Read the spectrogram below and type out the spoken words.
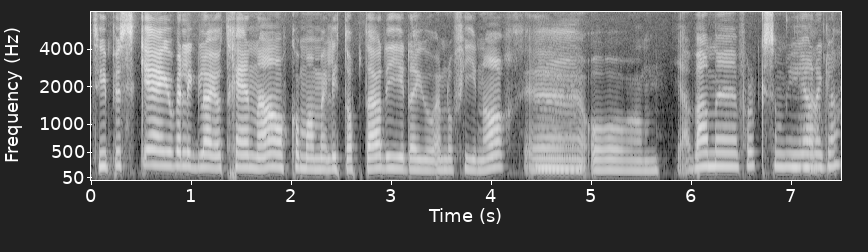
Typisk jeg er veldig glad i å trene og komme meg litt opp der. Det gir deg jo endorfiner. Eh, og ja, være med folk som Ja. gjør deg glad.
